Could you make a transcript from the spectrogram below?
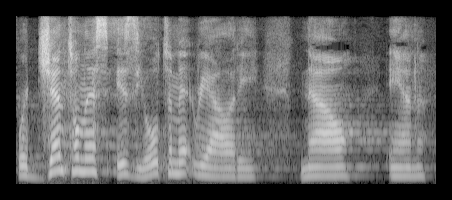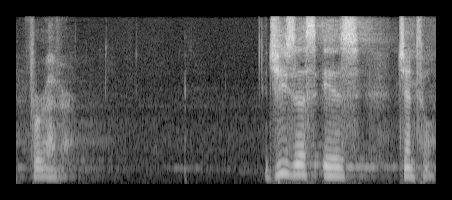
where gentleness is the ultimate reality now and forever. Jesus is gentle.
